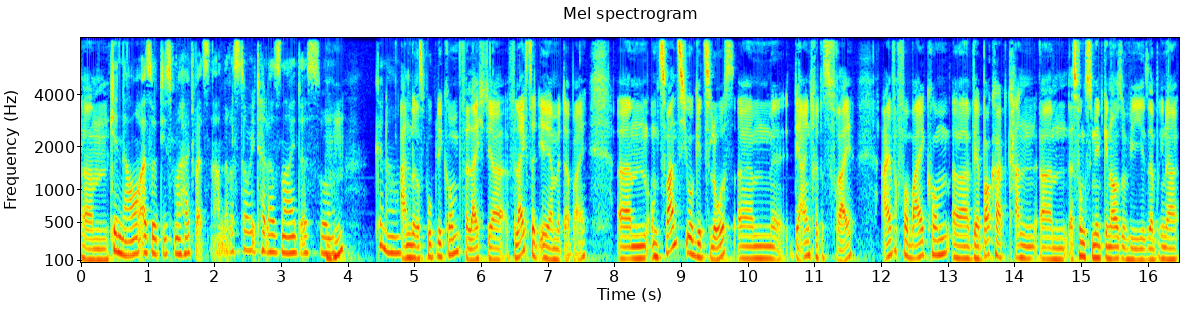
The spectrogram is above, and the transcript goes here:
Ähm, genau, also diesmal halt, weil es eine andere Storytellers Night ist. So. Mhm. Genau. Anderes Publikum, vielleicht ja, vielleicht seid ihr ja mit dabei. Ähm, um 20 Uhr geht's los. Ähm, der Eintritt ist frei einfach vorbeikommen. Äh, wer Bock hat, kann. Ähm, das funktioniert genauso wie Sabrina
